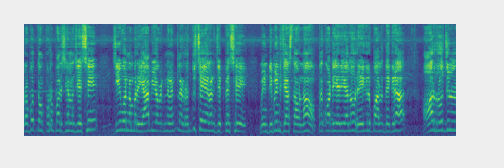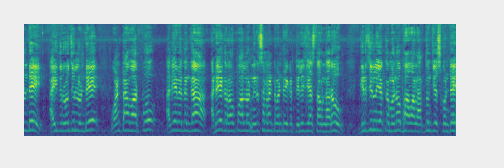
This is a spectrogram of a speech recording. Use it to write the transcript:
ప్రభుత్వం పునఃపరిశీలన చేసి జీవో నంబర్ యాభై ఒకటిని వెంటనే రద్దు చేయాలని చెప్పేసి మేము డిమాండ్ చేస్తా ఉన్నాం. పెద్దకోట ఏరియాలో రేగులపాలెం దగ్గర ఆరు రోజుల నుండి ఐదు రోజుల నుండి వంట వార్పు అదేవిధంగా అనేక రూపాల్లో నిరసనటువంటివి ఇక్కడ తెలియజేస్తా ఉన్నారు. గిరిజనుల యొక్క మనోభావాలు అర్థం చేసుకుంటే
